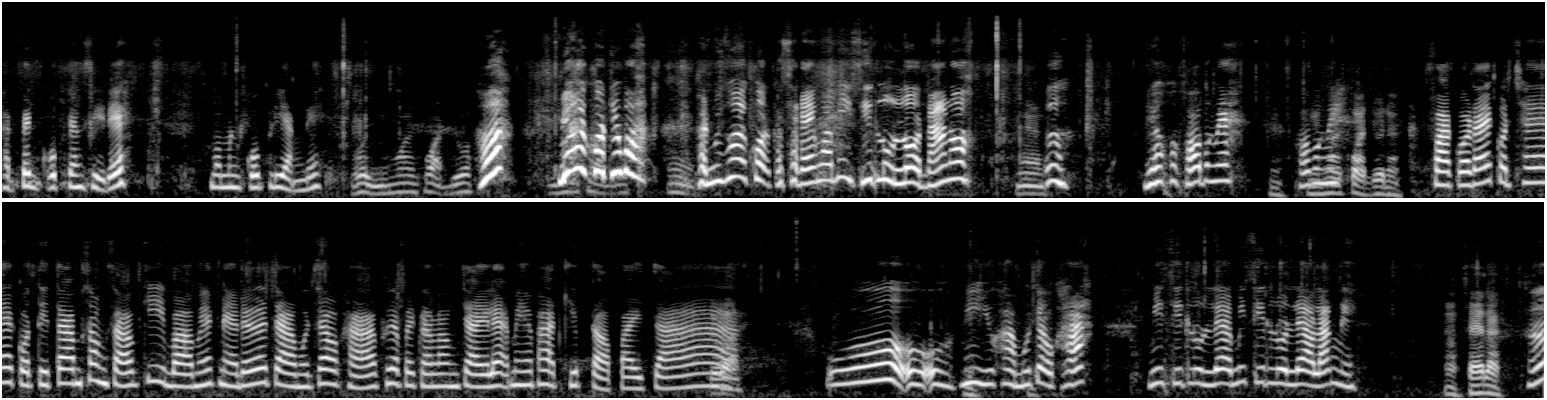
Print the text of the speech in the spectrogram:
ขัดเป็นกบจังสีเด้ว่ามันกบเลี้ยงเด้โอ้ยมีห้อยขวดอยู่ฮะมีห้อยกดอยู่บ่เออขันมีห้อยกดก็แสดงว่ามีสิทธิ์ลุ่นโลดนะเนาะแม่นเออ เดี๋ยวขอขอเบิ่งแหน่ขอบ้างไหมมีขวดอยู่นะฝากกดไลค์กดแชร์กดติดตามช่องสาวกี้บาวแม็กแนเดอร์จ้าหมูเจ้าขาเพื่อเป็นกำลังใจและไม่ให้พลาดคลิปต่อไปจ้าโอ้โอ้โอ้มีอยู่ค่ะหมูเจ้าคะมีสิทธิ์รุ่นแล้วมีสิทธิ์รุ่นแล้วลังนี่อะใช่ละฮะ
